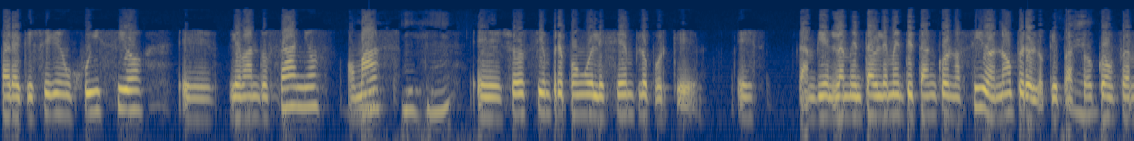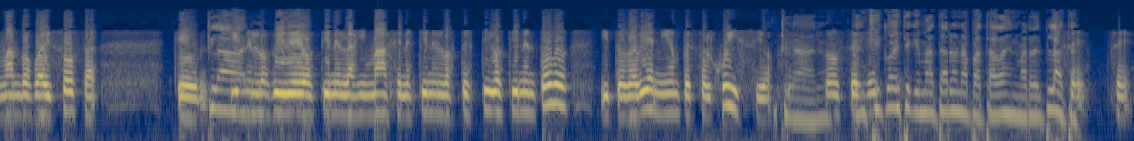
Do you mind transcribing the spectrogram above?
para que llegue un juicio eh, le van dos años o más. Eh, yo siempre pongo el ejemplo porque es también lamentablemente tan conocido, ¿no? Pero lo que pasó con Fernando Baizosa, que tienen los videos, tienen las imágenes, tienen los testigos, tienen todo y todavía ni empezó el juicio. Claro. Entonces, el chico este que mataron a patadas en Mar del Plata. Sí, sí.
